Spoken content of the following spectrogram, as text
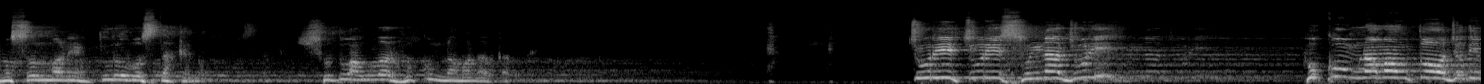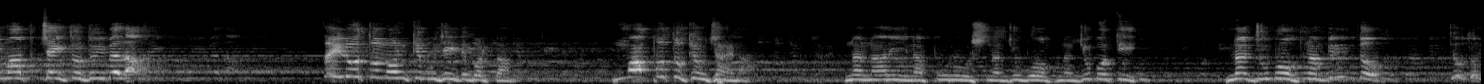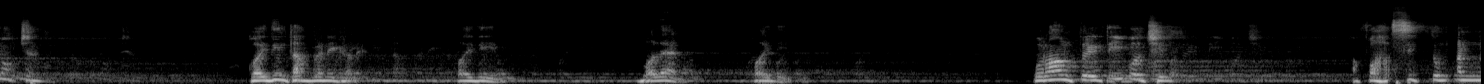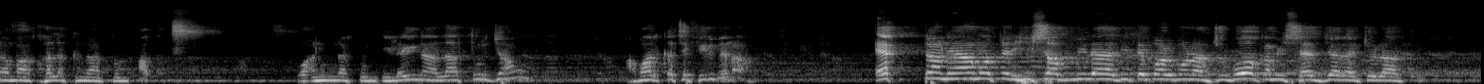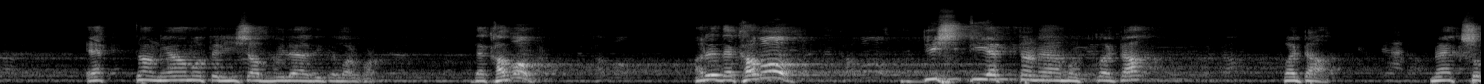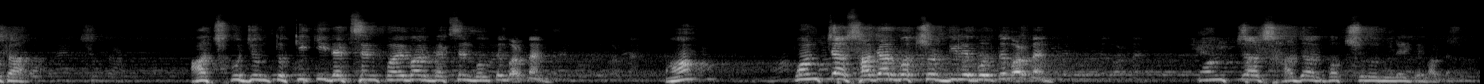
মুসলমানের দুরবস্থা কেন? শুধু আল্লাহর হুকুম না মানার কারণে। চুরি চুরি, সুইনা, জুরি। হুকুম না মানতো, যদি মাপ চাইতো দুই বেলা। তাইলেও তো মনকে বুঝাইতে পারতাম। মাপও তো কেউ চায় না। না নারী, না পুরুষ, না যুবক, না যুবতী, না যুবক, না বৃদ্ধ। কেউ তো মাপ চায় না। কয়দিন থাকবেন এখানে? কয়দিন? বলেন, কয়দিন? কোরআন তো এটাই বলছিল। একটা নেয়ামতের হিসাব মিলায় দিতে পারব না। যুবক, আমি শেষ জায়গায় চলে আসছি। একটা নিয়ামতের হিসাব মিলায় দিতে পারব না। দেখাবো? আরে দেখাবো? বৃষ্টি একটা নেয়ামত, কয়টা? কয়টা? না, একশোটা। আজ পর্যন্ত কি কি দেখছেন, কয়বার দেখছেন বলতে পারবেন? হ্যাঁ? পঞ্চাশ হাজার বৎসর দিলে বলতে পারবেন? পঞ্চাশ হাজার বৎসরও মিলাইতে পারবেন।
